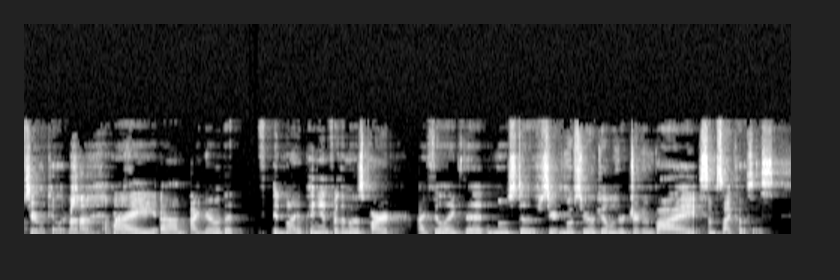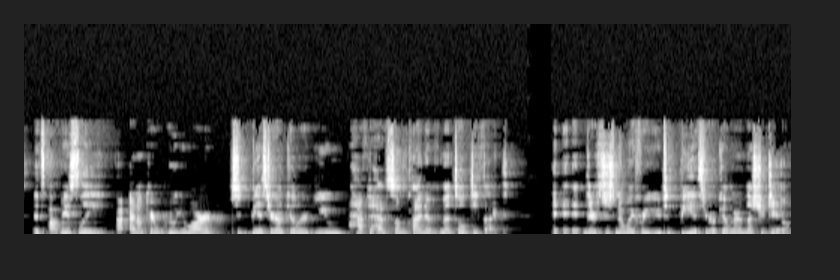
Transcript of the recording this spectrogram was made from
serial killers. Uh huh. Of. I um, I know that, in my opinion, for the most part, I feel like that most of ser- most serial killers are driven by some psychosis. It's obviously I, I don't care who you are to be a serial killer, you have to have some kind of mental defect. I- I- there's just no way for you to be a serial killer unless you do,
